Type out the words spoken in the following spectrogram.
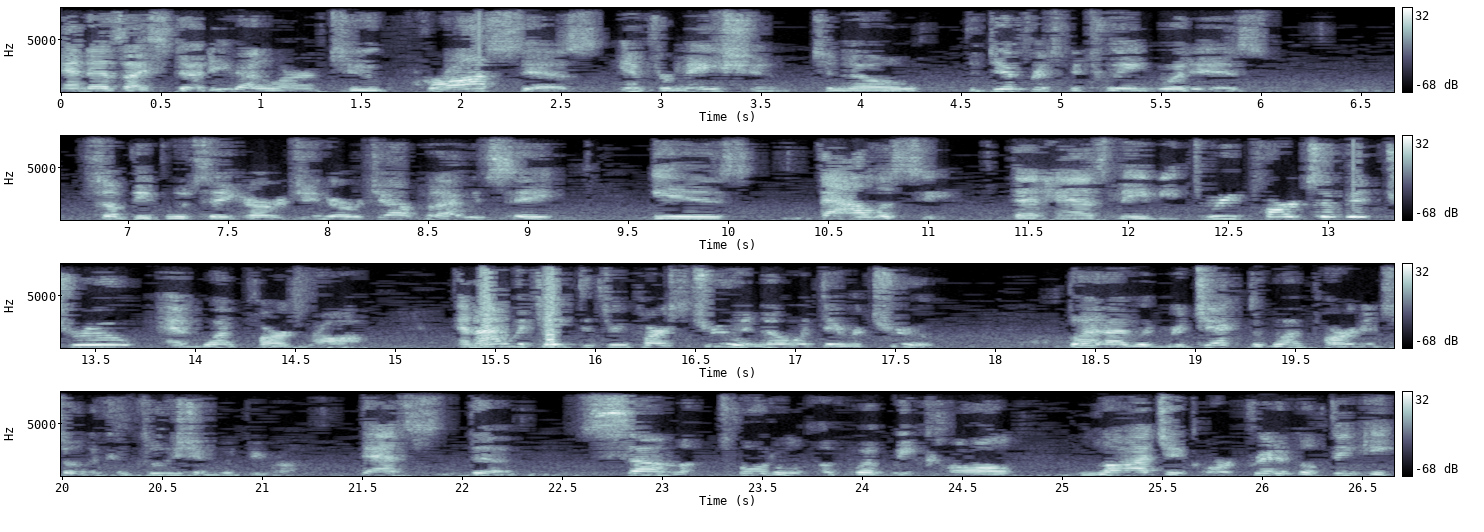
And as I studied, I learned to process information to know the difference between what is, some people would say garbage in, garbage out, but I would say is fallacy that has maybe three parts of it true and one part wrong. And I would take the three parts true and know what they were true. But I would reject the one part, and so the conclusion would be wrong. That's the sum total of what we call logic or critical thinking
